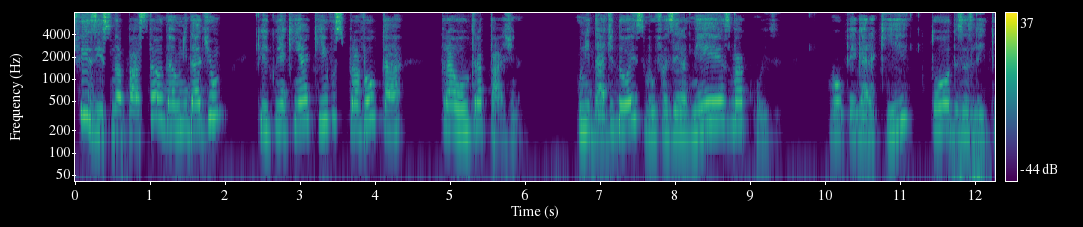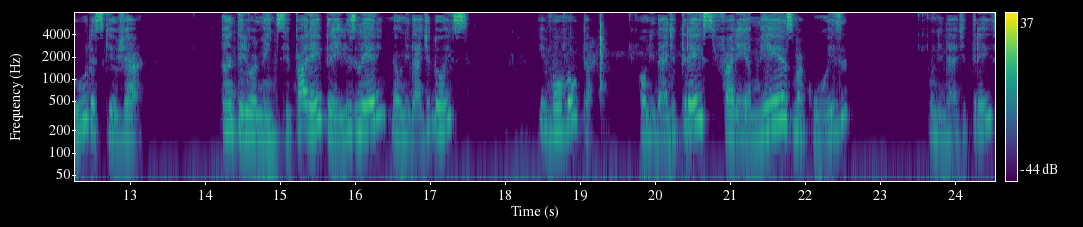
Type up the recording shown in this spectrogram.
Fiz isso na pasta da unidade 1, clico aqui em arquivos para voltar para outra página. Unidade 2, vou fazer a mesma coisa. Vou pegar aqui todas as leituras que eu já anteriormente separei para eles lerem na unidade 2 e vou voltar. A unidade 3, farei a mesma coisa. Unidade 3.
